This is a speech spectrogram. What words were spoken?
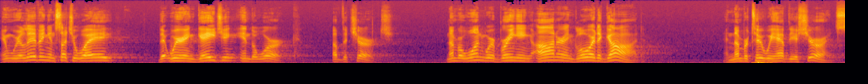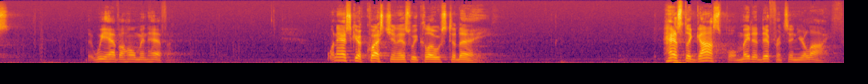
and we're living in such a way that we're engaging in the work of the church, number one, we're bringing honor and glory to God. And number two, we have the assurance that we have a home in heaven. I want to ask you a question as we close today. Has the gospel made a difference in your life?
